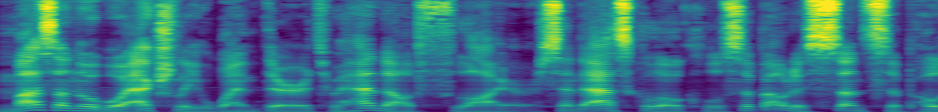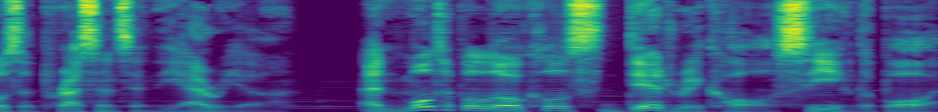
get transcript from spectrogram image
Masanobu actually went there to hand out flyers and ask locals about his son's supposed presence in the area, and multiple locals did recall seeing the boy.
